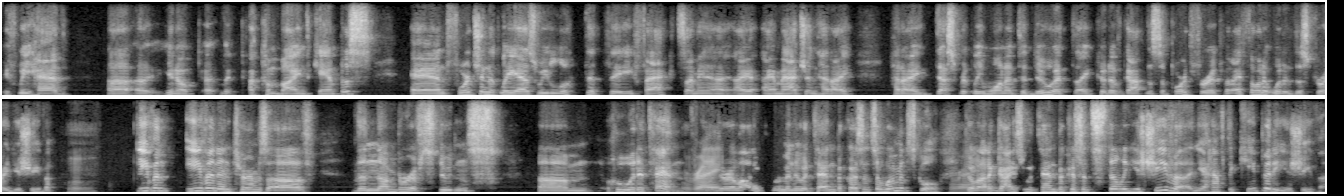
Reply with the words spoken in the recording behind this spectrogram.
if we had, uh, a, you know, a, a combined campus and fortunately, as we looked at the facts, I mean, I, I imagine had I had I desperately wanted to do it, I could have gotten support for it, but I thought it would have destroyed yeshiva. Mm. Even even in terms of the number of students um, who would attend. Right. There are a lot of women who attend because it's a women's school. Right. There are a lot of guys who attend because it's still a yeshiva, and you have to keep it a yeshiva.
